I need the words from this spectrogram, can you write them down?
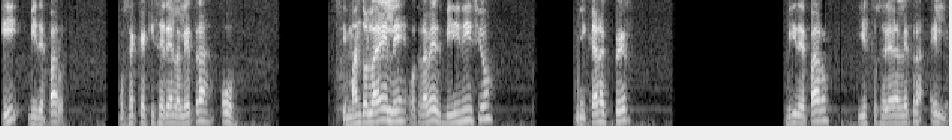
y bit de paro. O sea que aquí sería la letra O. Si mando la L, otra vez, bit inicio, mi carácter bit de paro y esto sería la letra L.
